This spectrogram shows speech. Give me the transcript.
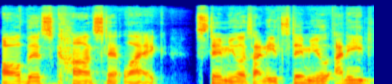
all this constant like stimulus. I need stimulus. I need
